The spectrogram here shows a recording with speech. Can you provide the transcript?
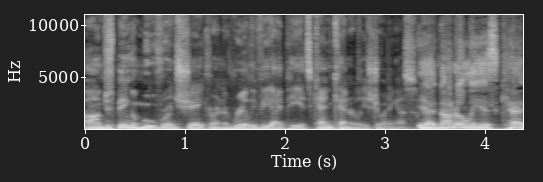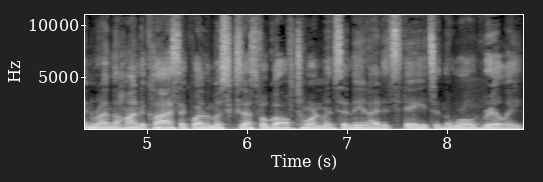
um, just being a mover and shaker and a really VIP. It's Ken Kennerly is joining us. Yeah, not only is Ken run the Honda Classic, one of the most successful golf tournaments in the United States and the world, really,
